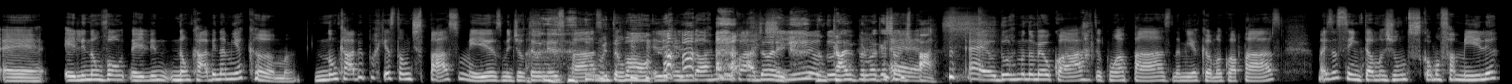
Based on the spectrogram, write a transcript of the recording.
É, ele não vol ele não cabe na minha cama. Não cabe por questão de espaço mesmo, de eu ter o meu espaço. Muito Então, bom. Ele, ele dorme no quartinho. Adorei. Não durmo- cabe por uma questão de É. espaço. é, eu durmo no meu quarto com a paz, na minha cama com a paz. Mas assim, estamos juntos como família.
